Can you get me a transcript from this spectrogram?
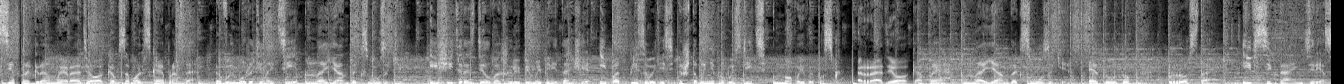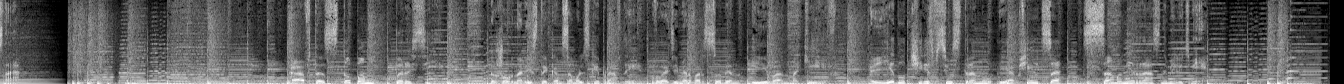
Все программы радио Комсомольская правда вы можете найти на Яндекс Музыке. Ищите раздел вашей любимой передачи и подписывайтесь, чтобы не пропустить новый выпуск. Радио КП на Яндекс Музыке. Это удобно, просто и всегда интересно. Автостопом по России. Журналисты «Комсомольской правды» Владимир Варсобин и Иван Макеев едут через всю страну и общаются с самыми разными людьми.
